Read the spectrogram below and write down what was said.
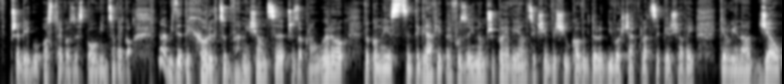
w przebiegu ostrego zespołu wieńcowego. No a widzę tych chorych co dwa miesiące, przez okrągły rok, wykonuję scintygrafię perfuzyjną przy pojawiających się wysiłkowych dolegliwościach w klatce piersiowej, kieruję na oddział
